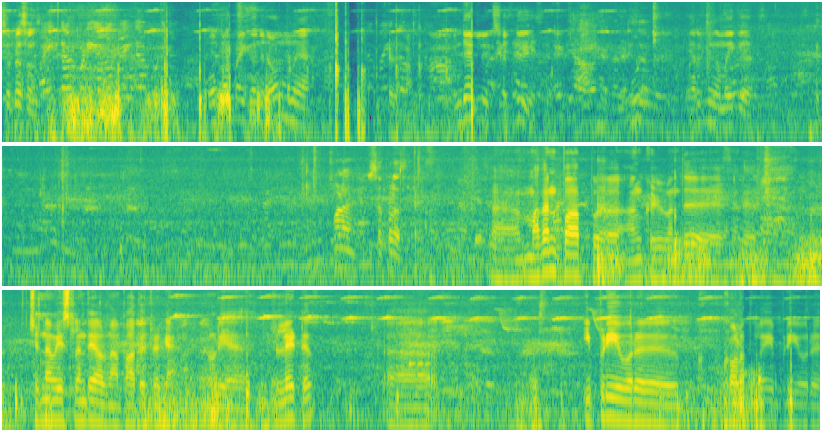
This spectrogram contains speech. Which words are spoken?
சரி பேசுங்க ஓப்பன் மைக் கொஞ்சம் டவுன் பண்ணுங்க. இந்தியா சக்தி இறக்குங்க மைக்கு சப்பளா சார் அஹ் மதன் பாப் அங்கிள் வந்து எனக்கு சின்ன வயசுலேருந்தே அவர் நான் பார்த்துட்ருக்கேன். என்னுடைய ரிலேட்டிவ் இப்படி ஒரு கோலத்தில் இப்படி ஒரு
